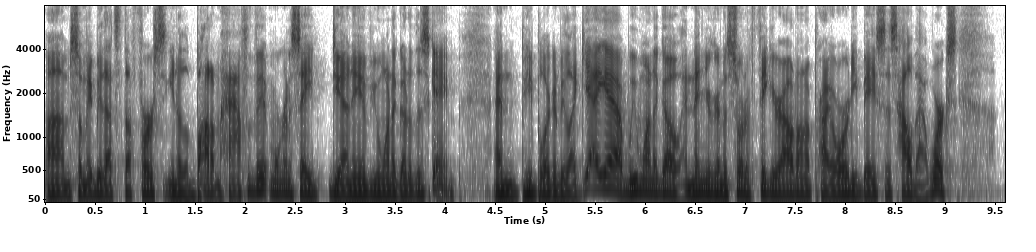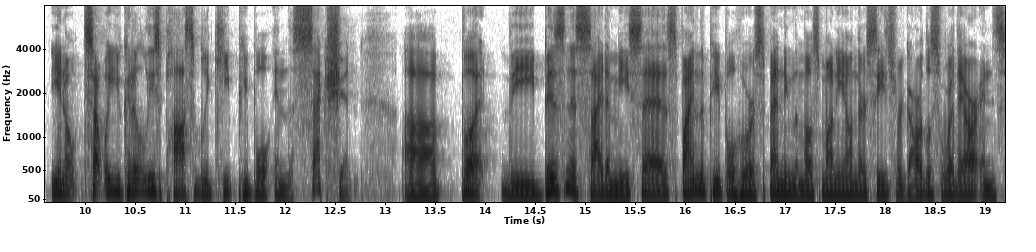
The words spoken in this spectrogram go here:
Um, so maybe that's the first, you know, the bottom half of it. And we're going to say, do any of you want to go to this game? And people are going to be like, yeah, yeah, we want to go. And then you're going to sort of figure out on a priority basis how that works. You know, so you could at least possibly keep people in the section. Uh, but the business side of me says find the people who are spending the most money on their seats, regardless of where they are. And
